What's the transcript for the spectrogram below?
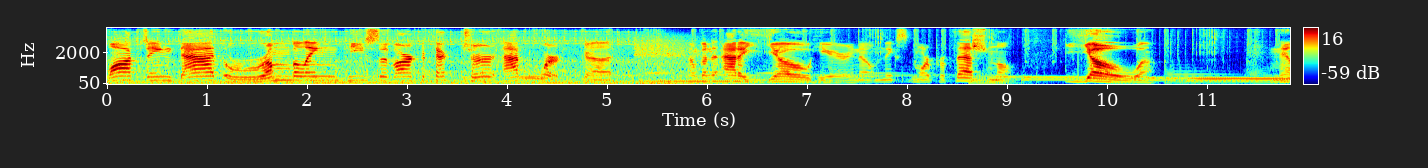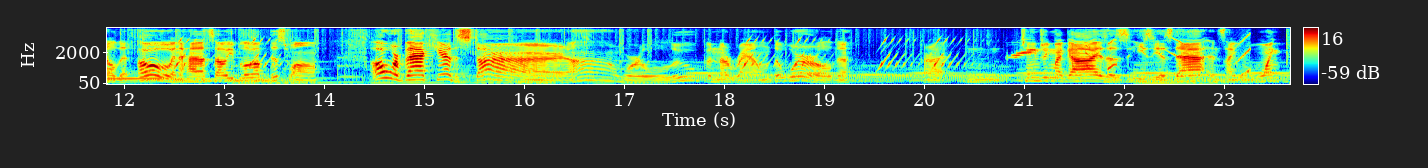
Watching that rumbling piece of architecture at work. Uh, I'm gonna add a yo here, you know, makes it more professional. Yo. Nailed it. Oh, and that's how you blow up this wall. Oh, we're back here at the start. Oh, we're looping around the world. Alright, mm, changing my guys as easy as that. And it's like, woink.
